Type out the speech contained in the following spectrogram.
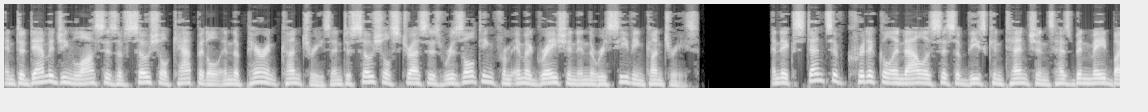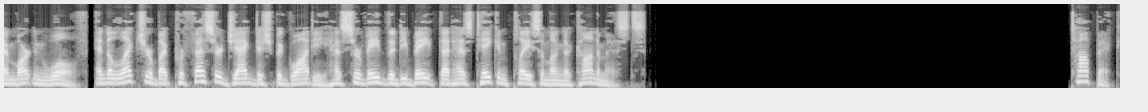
and to damaging losses of social capital in the parent countries and to social stresses resulting from immigration in the receiving countries. An extensive critical analysis of these contentions has been made by Martin Wolf, and a lecture by Professor Jagdish Bhagwati has surveyed the debate that has taken place among economists. Topic.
